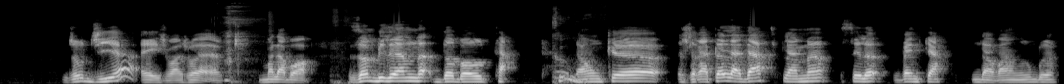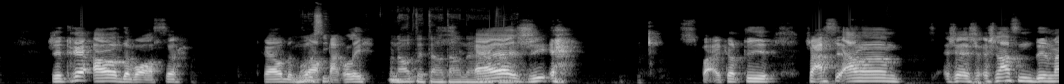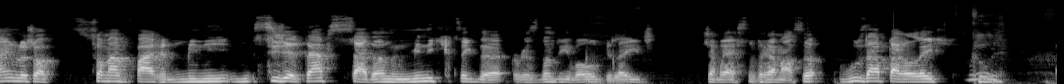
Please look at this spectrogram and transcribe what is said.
Joe Gia? Hey, je vais, je vais, euh, moi l'avoir. Zombieland Double Tap. Cool. Donc, euh, je rappelle la date, Flamand, c'est le 24 novembre. J'ai très hâte de voir ça. Très hâte de Moi vous en parler. On a hâte de t'entendre. Euh, j'ai. Super. Écoute, puis, j'ai assez- euh, je, je, je lance une idée de même, là, je vais sûrement vous faire une mini. Si j'ai le temps, puis si ça donne une mini critique de Resident Evil Village, j'aimerais vraiment ça. Vous en parler. Oui. Cool.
